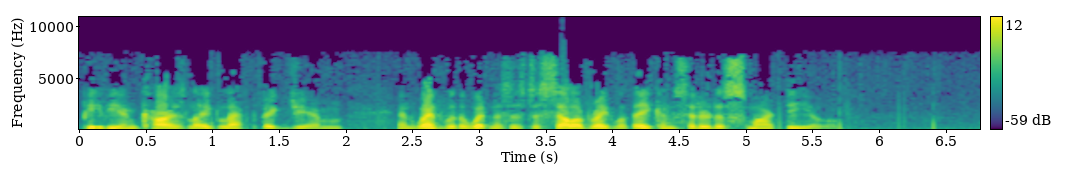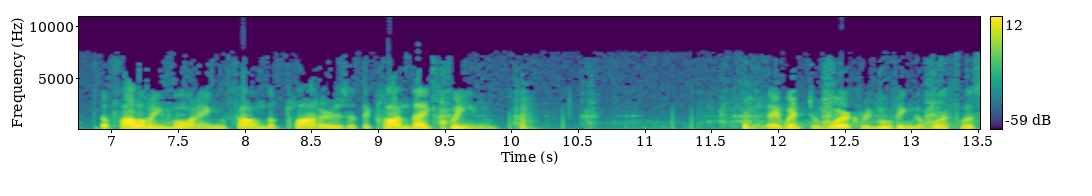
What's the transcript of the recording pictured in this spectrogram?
Peavy and Carslake left Big Jim and went with the witnesses to celebrate what they considered a smart deal. The following morning found the plotters at the Klondike Queen. They went to work removing the worthless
